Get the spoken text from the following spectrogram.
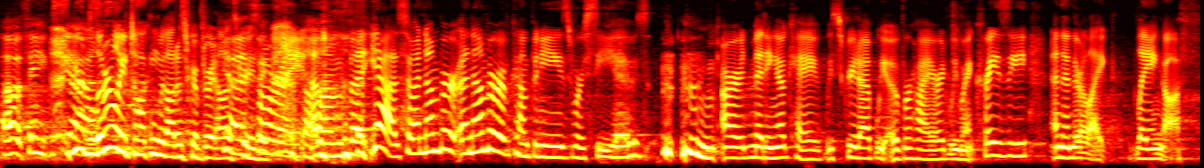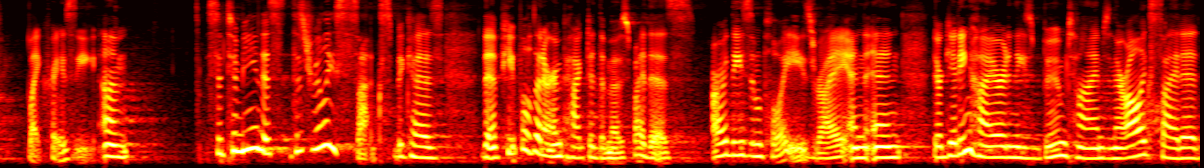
Oh, thanks. You're literally talking without a script right now. That's Yeah, crazy. it's all right. Um, but yeah, so a number a number of companies where CEOs are admitting, okay, we screwed up, we overhired, we went crazy, and then they're like laying off like crazy. Um, so to me, this this really sucks because the people that are impacted the most by this are these employees, right? And and they're getting hired in these boom times, and they're all excited.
